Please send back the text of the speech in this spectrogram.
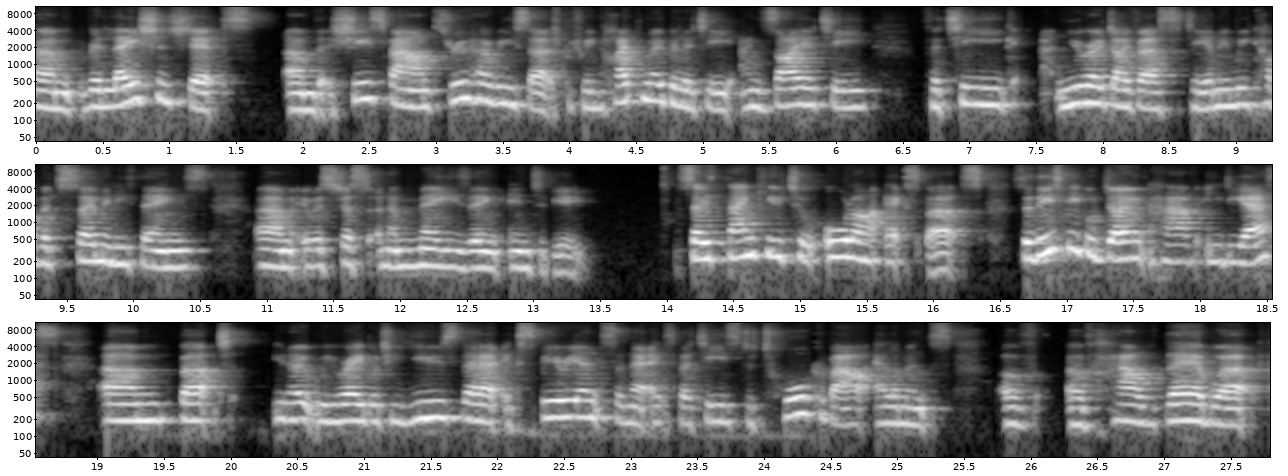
um, relationships um, that she's found through her research between hypermobility, anxiety, fatigue, neurodiversity. I mean, we covered so many things. Um, it was just an amazing interview. So thank you to all our experts. So these people don't have EDS, um, but you know we were able to use their experience and their expertise to talk about elements of, of how their work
